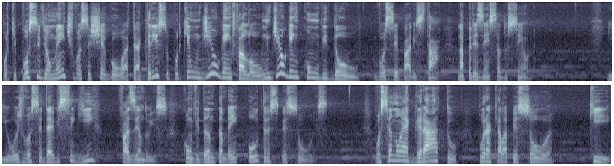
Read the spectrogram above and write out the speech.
Porque possivelmente você chegou até a Cristo porque um dia alguém falou, um dia alguém convidou você para estar na presença do Senhor. E hoje você deve seguir fazendo isso, convidando também outras pessoas. Você não é grato por aquela pessoa que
